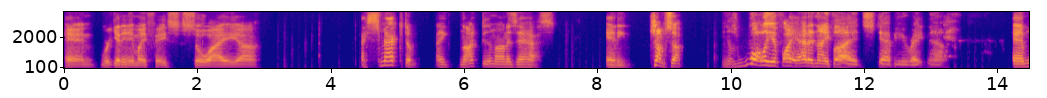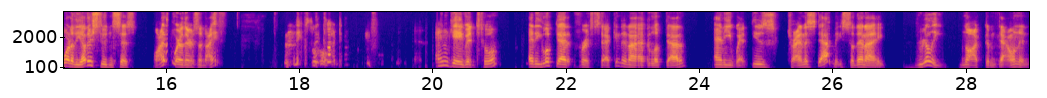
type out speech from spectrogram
and were getting in my face. So I uh, I smacked him I knocked him on his ass. And he jumps up. He goes, Wally, if I had a knife, I'd stab you right now. And one of the other students says, well, I know where there's a knife. And, he goes, a knife." and gave it to him. And he looked at it for a second, and I looked at him, and he went, he was trying to stab me. So then I really knocked him down and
